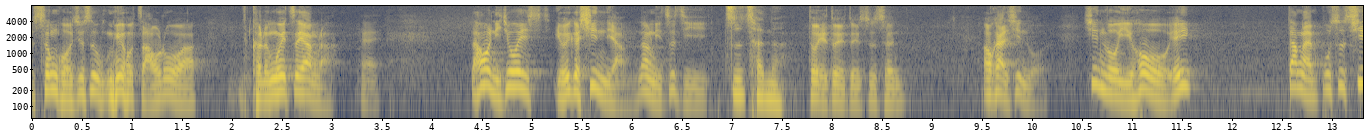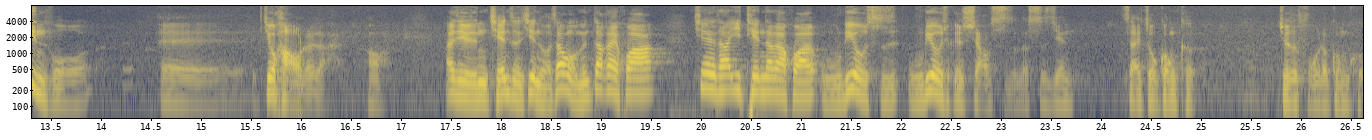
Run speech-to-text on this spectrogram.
生活就是没有着落啊，可能会这样啦，哎，然后你就会有一个信仰，让你自己支撑呢。对对对，支撑。我开始信佛，信佛以后，哎，当然不是信佛，呃，就好了啦，哦，而且虔诚信佛，像我们大概花。现在他一天大概花五六十五六个小时的时间在做功课，就是佛的功课。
